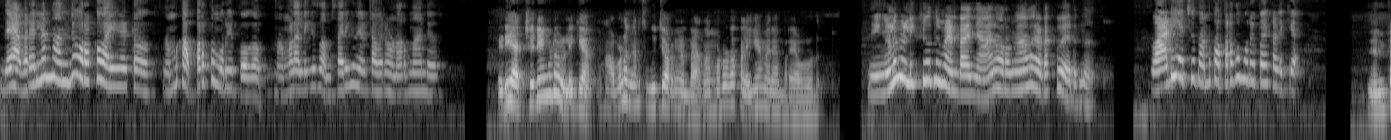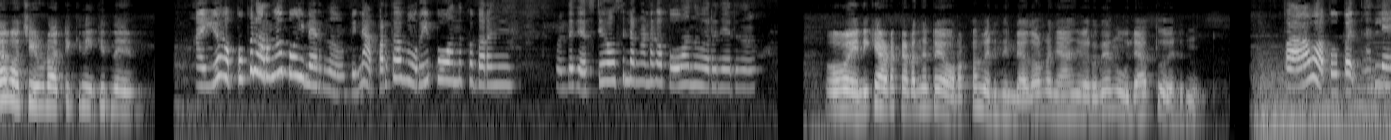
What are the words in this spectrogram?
അവരെല്ലാം നല്ല ഉറക്കമായി കേട്ടോ. നമുക്ക് അപ്പുറത്ത് മുറി പോകാം. നമ്മൾ അല്ലെങ്കിൽ സംസാരിക്കുന്ന കേട്ടോ അവർ ഉണർന്നാലോ? എടി അച്ഛനെയും കൂടെ വിളിക്കാം. അവൾ അങ്ങനെ സൂചിച്ചുറങ്ങണ്ട നമ്മുടെ കൂടെ കളിക്കാൻ വരാൻ പറയാം അവളോട്. നിങ്ങൾ വിളിക്കൊന്നും വേണ്ട ഞാൻ ഉറങ്ങാതെ കിടക്കുമായിരുന്നു വാടി അച്ഛൻ നമുക്ക് അപ്പുറത്ത് മുറി പോയി കളിക്കാം. എന്താ കൊച്ചി ഇവിടെ ഒറ്റയ്ക്ക് നിൽക്കുന്നേ? അയ്യോ അപ്പൂപ്പൻ ഉറങ്ങാൻ പോയില്ലായിരുന്നു? പിന്നെ അപ്പുറത്തെ മുറി പോവാന്നൊക്കെ പറഞ്ഞ് എന്റെ ഗസ്റ്റ് ഓ എനിക്ക് അവിടെ കിടന്നിട്ടേ ഉറക്കം വരുന്നില്ല. അതുകൊണ്ട് ഞാൻ വെറുതെ ഒന്ന് ഉലാത്തു വരുന്നു. പാവ അപ്പൂപ്പൻ അല്ലേ?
